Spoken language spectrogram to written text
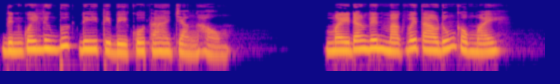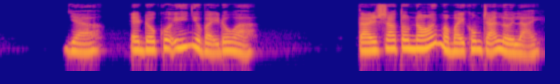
định quay lưng bước đi thì bị cô ta chặn họng. Mày đang lên mặt với tao đúng không mày? Dạ, em đâu có ý như vậy đâu à. Tại sao tao nói mà mày không trả lời lại?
